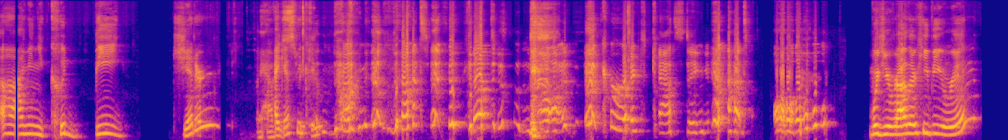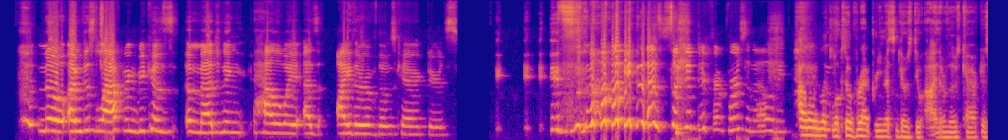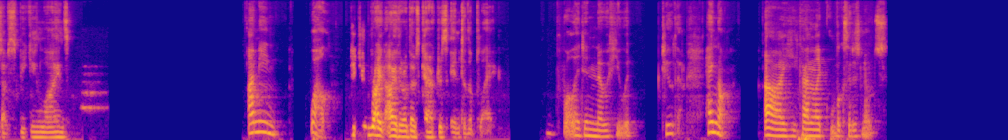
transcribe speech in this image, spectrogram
Uh, I mean, you could be Jitter. I have. I guess we could. that that that is not correct casting at all. Would you rather he be Rin? No, I'm just laughing because imagining Holloway as either of those characters. i- i- It's not, he has such a different personality. Holloway like looks over at Remus and goes, "Do either of those characters have speaking lines? I mean, well, Did you write either of those characters into the play?" well, I didn't know if you would do them. Hang on. Uh, he kind of like looks at his notes.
